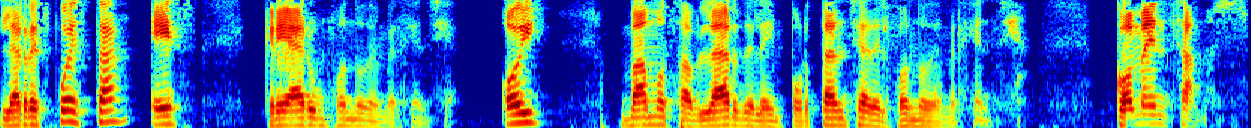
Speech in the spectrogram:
La respuesta es crear un fondo de emergencia. Hoy vamos a hablar de la importancia del fondo de emergencia. Comenzamos.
